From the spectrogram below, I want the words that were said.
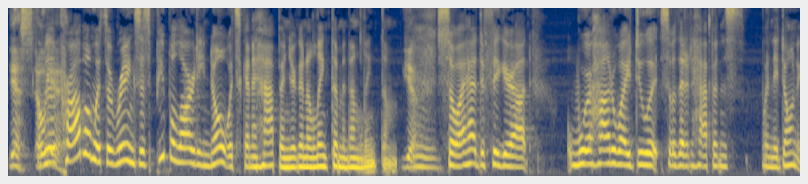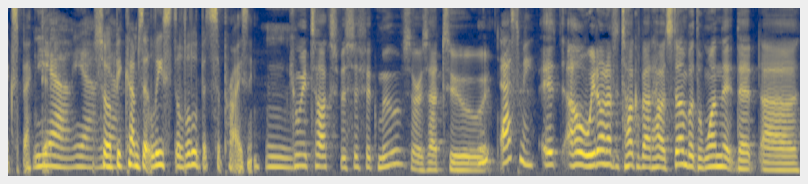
yes oh the yeah problem with the rings is people already know what's going to happen. You're going to link them and unlink them. yeah So I had to figure out where how do I do it so that it happens when they don't expect it. yeah yeah So yeah. it becomes at least a little bit surprising. can we talk specific moves or is that too Ask me. It, oh, we don't have to talk about how it's done, but the one that that uh,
